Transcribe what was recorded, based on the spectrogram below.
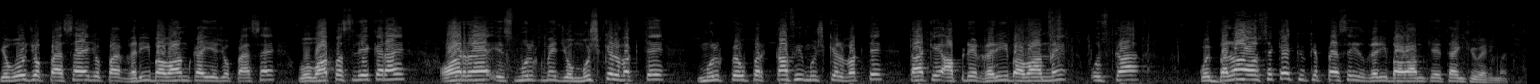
कि वो जो पैसा है, जो गरीब आवाम का ये जो पैसा है, वो वापस लेकर आए और इस मुल्क में जो मुश्किल वक्त है, मुल्क पे ऊपर काफ़ी मुश्किल वक्त है, ताकि अपने गरीब आवाम में उसका कोई भला हो सके, क्योंकि पैसे इस गरीब आवाम के थैंक यू वेरी मच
